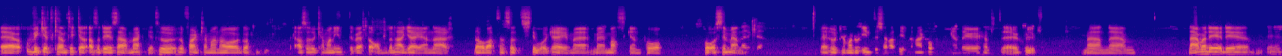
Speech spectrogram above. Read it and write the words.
Eh, vilket kan tycka, alltså det är så här märkligt. Hur, hur fan kan man ha gått, alltså hur kan man inte veta om den här grejen när det har varit en så stor grej med, med masken på, på Osimhen. Eh, hur kan man då inte känna till den här kopplingen? Det är helt eh, sjukt. Men, eh, nej, men det, det, det,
